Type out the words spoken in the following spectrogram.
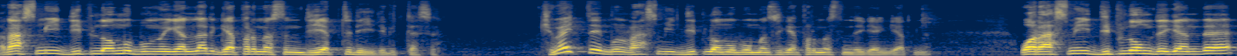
rasmiy diplomi bo'lmaganlar gapirmasin deyapti deydi bittasi. Kim aytdi buni rasmiy diplomi bo'lmasa gapirmasin degan gapni? Va rasmiy diplom deganda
